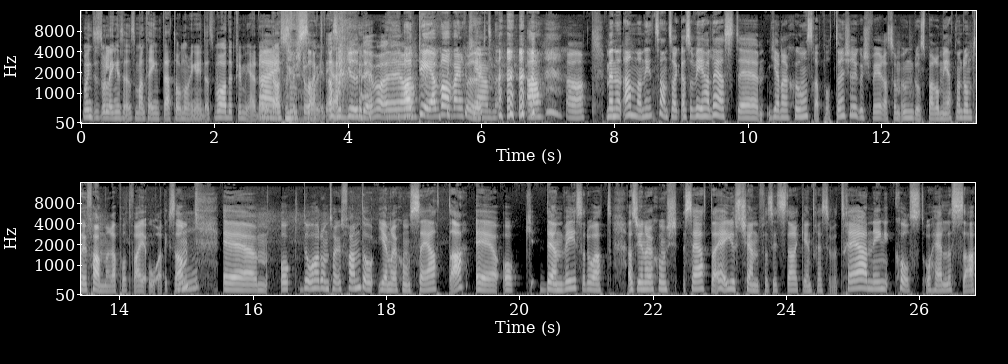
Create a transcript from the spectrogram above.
var inte så länge sedan som man tänkte att tonåringar inte ens var deprimerade Nej, idag så som förstår vi sagt. det. Alltså gud, det var, ja. Ja, det var verkligen... ja. Ja, men en annan intressant sak, alltså vi har läst eh, generationsrapporten 2024 som ungdomsbarometern, de tar ju fram en rapport varje år liksom. Mm. Ehm, och då har de tagit fram då generation Z, eh, och den visar då att, alltså generation Z är just känd för sitt starka intresse för träning, kost och hälsa,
